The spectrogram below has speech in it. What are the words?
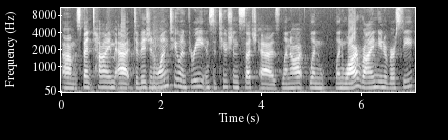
um, spent time at Division One, Two, and Three institutions such as Lenoir, Len, Lenoir-Rhyne University,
